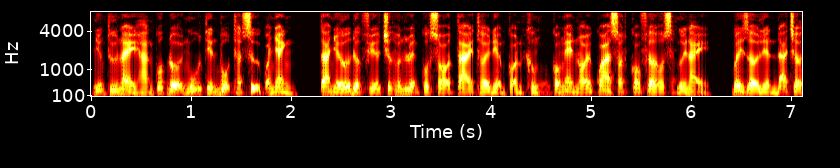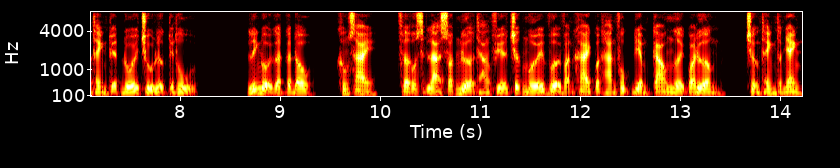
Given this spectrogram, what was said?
những thứ này hàn quốc đội ngũ tiến bộ thật sự quá nhanh ta nhớ được phía trước huấn luyện cuộc so tại thời điểm còn không có nghe nói qua sót có Fleurs người này, bây giờ liền đã trở thành tuyệt đối chủ lực tuyệt thủ. Lĩnh đội gật gật đầu, không sai Fleurs là sót nửa tháng phía trước mới vừa vặn khai quật hàn phục điểm cao người qua đường, trưởng thành thật nhanh.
